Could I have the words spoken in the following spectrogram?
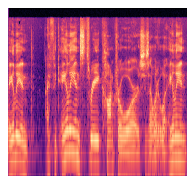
Alien, I think Aliens Three Contra Wars. Is that what it was? Alien?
